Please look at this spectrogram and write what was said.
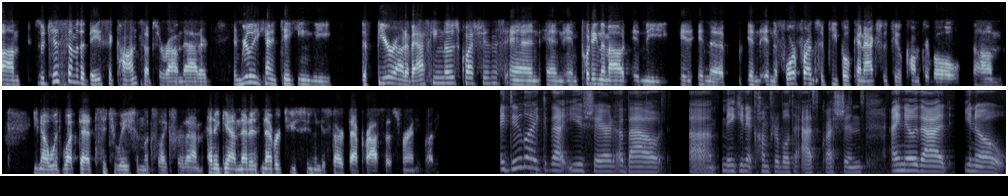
Um, so just some of the basic concepts around that are, and really kind of taking the the fear out of asking those questions and and and putting them out in the in, the in, in the forefront so people can actually feel comfortable um, you know with what that situation looks like for them. And again that is never too soon to start that process for anybody. I do like that you shared about um, making it comfortable to ask questions. I know that you know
